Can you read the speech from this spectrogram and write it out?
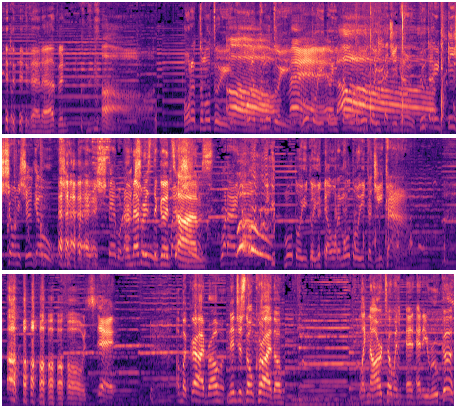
that happened. Aww. Oh, man. Oh. Remembers the good times. oh, shit. I'ma cry, bro. Ninjas don't cry, though. Like Naruto and, and, and Iruka.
